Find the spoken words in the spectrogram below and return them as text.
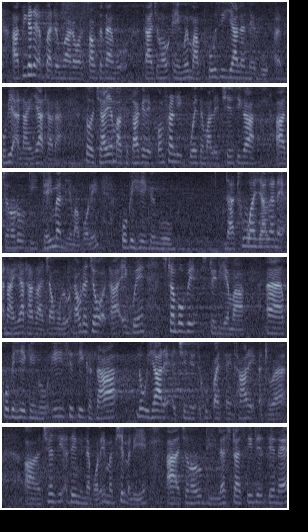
။အာပြီးခဲ့တဲ့အပတ်တုန်းကတော့ Southampton ကိုဒါကျွန်တော်အိမ်ခွင်းမှာဖိုးစီးရလက်နဲ့ကိုကိုပြအနိုင်ရထားတာ။ဆိုတော့ဂျာယက်မှာကစားခဲ့တဲ့ Conference League ပွဲစဉ်မှာလည်း Chelsea ကအာကျွန်တော်တို့ဒီဒိမတ်မြေမှာပေါ့လေ Copenhagen ကို ဒါထူဝါရလက်နဲ့အနိုင်ရထားတာကြောင့်မလို့နောက်တစ်ကြော့ဒါအိမ်ကွင်း Stamford Bridge Stadium မှာအာကိုပင်ဟေဂင်ကို ACC ကစား လို့ရတဲ့အခြေအနေတခုပိုင်ဆိုင်ထားတဲ့အတွက်အာ Chelsea အသင်းအနေနဲ့ပေါ့လေမဖြစ်မနေအာကျွန်တော်တို့ဒီ Leicester City အသင်းနဲ့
